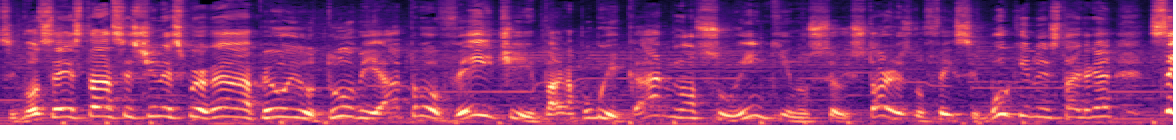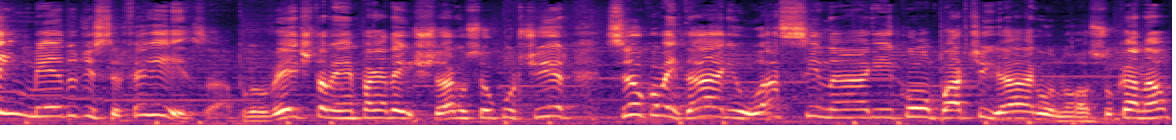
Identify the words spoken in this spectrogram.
Se você está assistindo esse programa pelo YouTube, aproveite para publicar nosso link no seu stories do Facebook e do Instagram sem medo de ser feliz. Aproveite também para deixar o seu curtir, seu comentário, assinar e compartilhar o nosso canal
